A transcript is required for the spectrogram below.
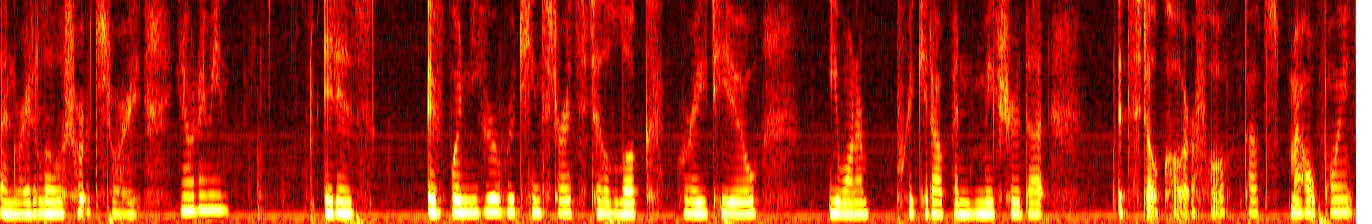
and write a little short story you know what i mean it is if when your routine starts to look gray to you you want to break it up and make sure that it's still colorful. That's my whole point.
